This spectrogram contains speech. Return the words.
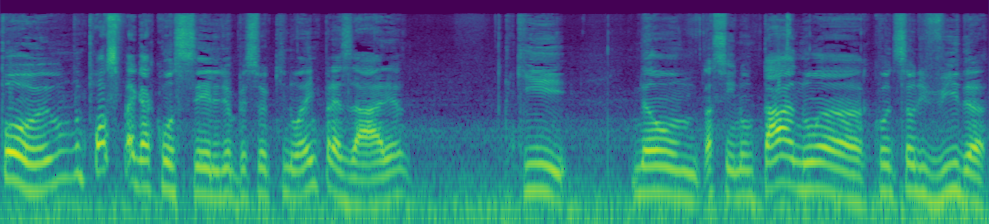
Pô, eu não posso pegar conselho de uma pessoa que não é empresária, que não, assim, não tá numa condição de vida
